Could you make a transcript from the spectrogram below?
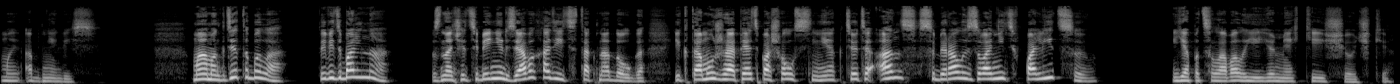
Мы обнялись. «Мама, где ты была? Ты ведь больна?» Значит, тебе нельзя выходить так надолго. И к тому же опять пошел снег. Тетя Анс собиралась звонить в полицию. Я поцеловала ее мягкие щечки.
